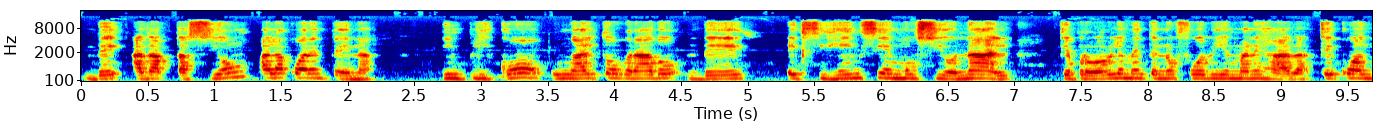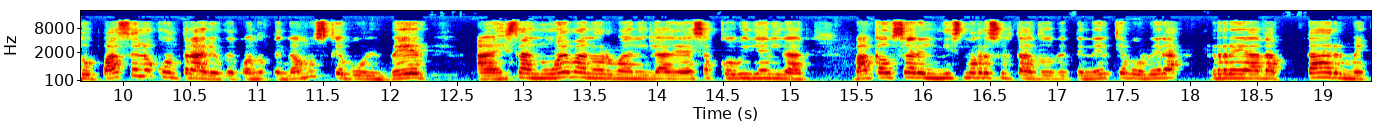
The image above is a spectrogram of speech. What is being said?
de adaptación a la cuarentena implicó un alto grado de exigencia emocional que probablemente no fue bien manejada, que cuando pase lo contrario, que cuando tengamos que volver a esa nueva normalidad, a esa covidianidad, va a causar el mismo resultado de tener que volver a readaptarme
